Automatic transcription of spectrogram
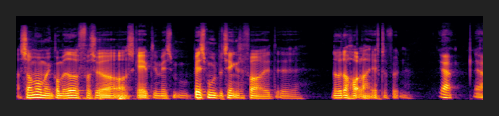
Og så må man gå med og forsøge at skabe de bedst mulige betingelser for et, øh, noget, der holder efterfølgende. Ja, ja.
